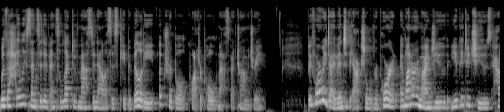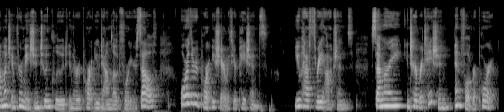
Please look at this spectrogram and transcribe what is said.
with the highly sensitive and selective mass analysis capability of triple quadrupole mass spectrometry. Before we dive into the actual report, I want to remind you that you get to choose how much information to include in the report you download for yourself or the report you share with your patients. You have three options summary, interpretation, and full report.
